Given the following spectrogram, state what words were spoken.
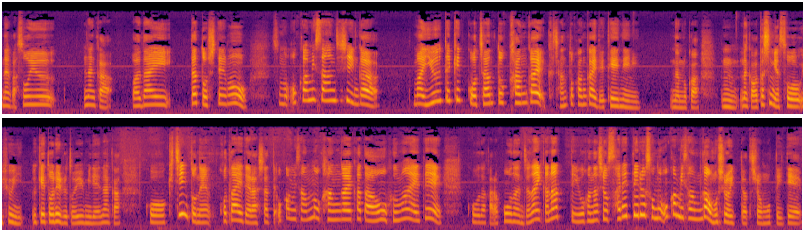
なんかそういうなんか話題だとしてもそのおかみさん自身がまあ言うて結構ちゃんと考えちゃんと考えて丁寧になのか、うん、なんか私にはそういうふうに受け取れるという意味でなんかこうきちんとね答えてらっしゃっておかみさんの考え方を踏まえてこうだからこうなんじゃないかなっていうお話をされてるそのおかみさんが面白いって私は思っていて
